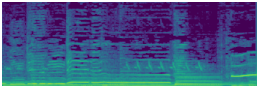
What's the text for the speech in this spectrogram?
doom doom doom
